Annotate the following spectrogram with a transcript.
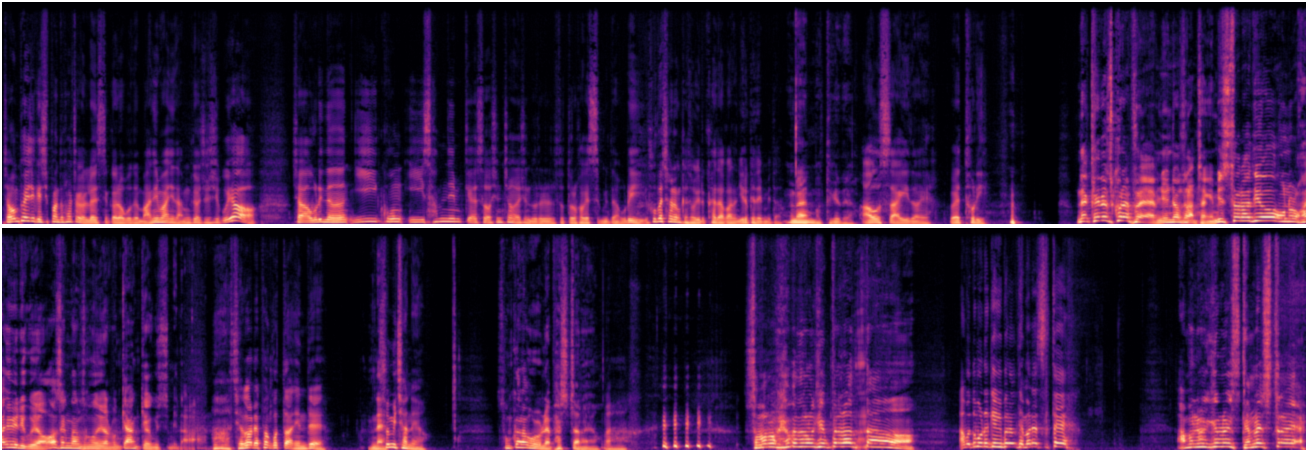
자, 홈페이지 게시판도 활짝 열려 있으니까 여러분들 많이 많이 남겨주시고요. 자, 우리는 2023님께서 신청하신 노래를 듣도록 하겠습니다. 우리 후배처럼 계속 이렇게 하다가는 이렇게 됩니다. 네, 뭐 어떻게 돼요? 아웃사이더의 외톨이. 네, KBS 쿨 FM, 윤정수 남창의 미스터 라디오, 오늘 화요일이고요. 생방송으로 여러분께 함께하고 있습니다. 아, 제가 랩한 것도 아닌데 네. 숨이 차네요. 손가락으로 랩하셨잖아요. 아. 서바로 협회들로 격변했다. 아무도 모르게 이별을 대만했을 때 아무리 결혼했을 때 때문에 스트레.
